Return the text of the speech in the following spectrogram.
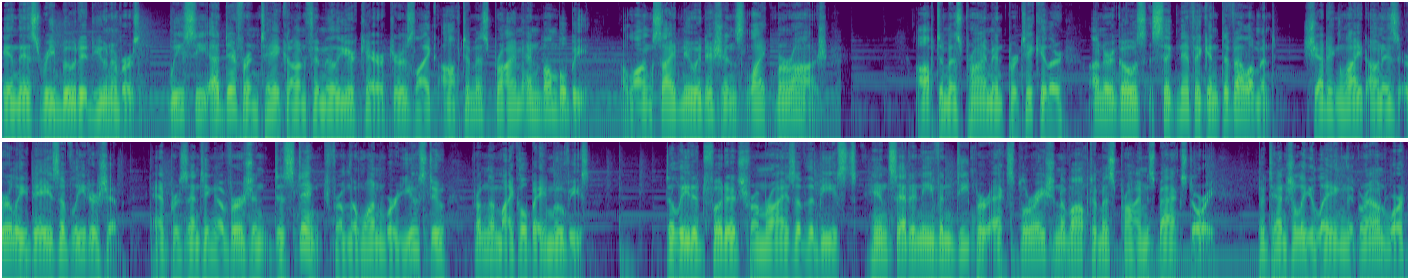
In this rebooted universe, we see a different take on familiar characters like Optimus Prime and Bumblebee, alongside new additions like Mirage. Optimus Prime in particular undergoes significant development, shedding light on his early days of leadership and presenting a version distinct from the one we're used to from the Michael Bay movies. Deleted footage from Rise of the Beasts hints at an even deeper exploration of Optimus Prime's backstory, potentially laying the groundwork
